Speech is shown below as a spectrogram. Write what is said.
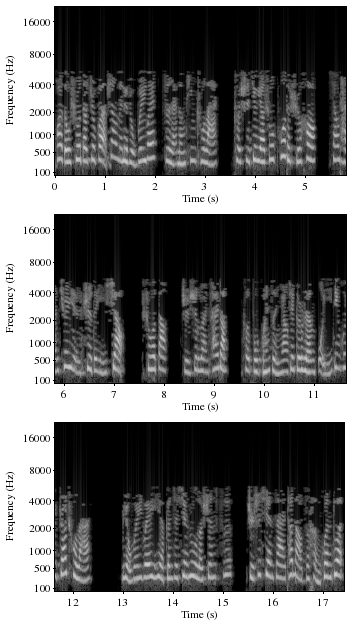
话都说到这份上了，柳微微自然能听出来。可是就要说破的时候，萧谈却掩饰的一笑，说道：“只是乱猜的。可不管怎样，这个人我一定会抓出来。”柳微微也跟着陷入了深思，只是现在他脑子很混沌，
